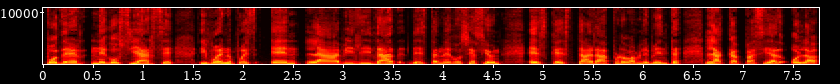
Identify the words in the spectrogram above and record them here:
poder negociarse. Y bueno, pues en la habilidad de esta negociación es que estará probablemente la capacidad o la,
